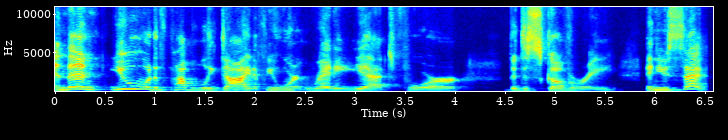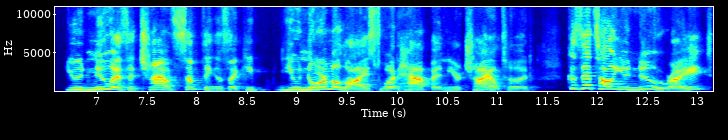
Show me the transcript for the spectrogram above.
and then you would have probably died if you weren't ready yet for the discovery. And you said you knew as a child something is like you you normalized what happened your childhood because that's all you knew, right?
